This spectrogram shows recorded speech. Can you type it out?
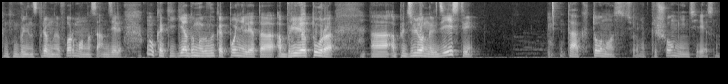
Блин, стрёмная формула на самом деле. Ну, как я думаю, вы как поняли, это аббревиатура э, определенных действий. Так, кто у нас сегодня пришел, мне интересно.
